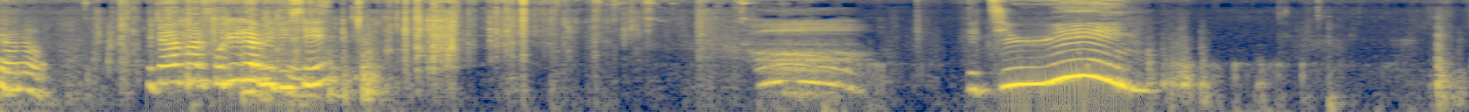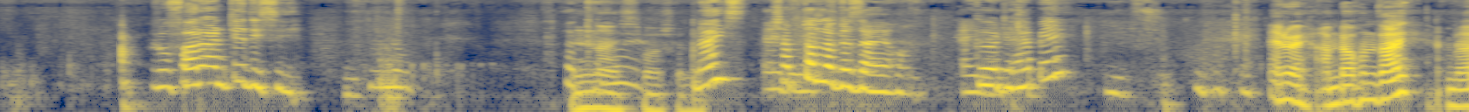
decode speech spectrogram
কেন এটা আমার ফরিরে আমি দিছি। It's a ring! রুফার আন্টি দিছি। নাইস সপ্তাহ লগে যায় এখন। Good happy Yes. আমরা এখন যাই। আমরা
